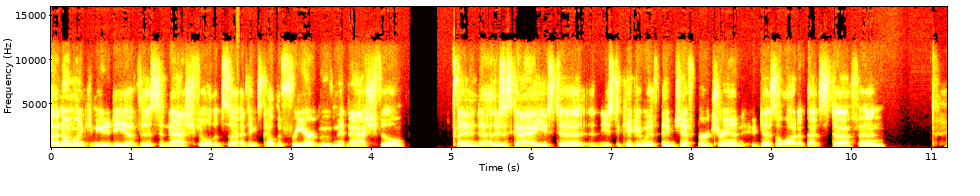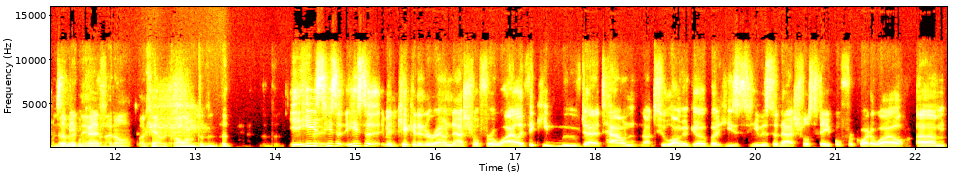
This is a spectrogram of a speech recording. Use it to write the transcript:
an online community of this in nashville that's i think it's called the free art movement nashville and uh, there's this guy i used to used to kick it with named jeff bertrand who does a lot of that stuff and I know some people name, kind of- I don't. I can't recall him to the. The, Yeah, he's he's a, he's a, been kicking it around Nashville for a while. I think he moved out of town not too long ago, but he's he was a Nashville staple for quite a while. Um,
